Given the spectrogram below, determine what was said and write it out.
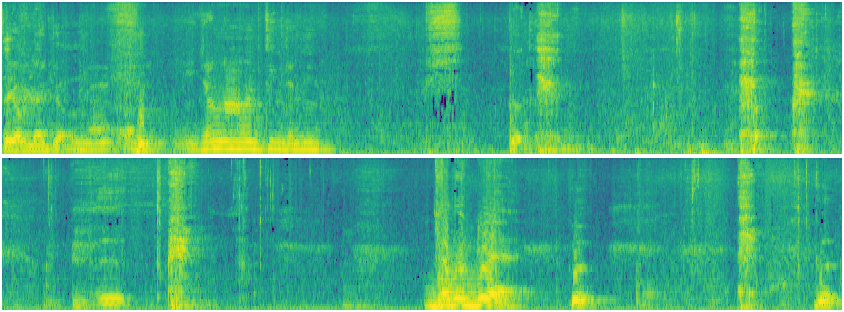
또 연락이요. 네, 이정환 팀장님. 저번 주에 그, 그,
